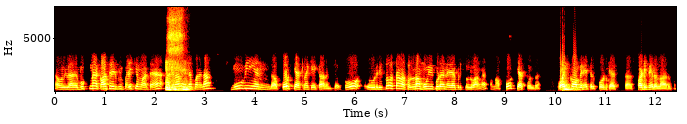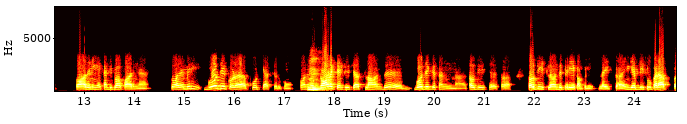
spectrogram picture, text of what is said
நம்மளுக்கு புக்னா கான்சன்ட்ரேட் பண்ணி படிக்க மாட்டேன். அதனால என்ன பண்ணேன்னா மூவி அண்ட் போட்காஸ்ட் எல்லாம் கேட்க ஆரம்பிச்சேன். ஸோ ஒரு ரிசோர்ஸா நான் சொல்லலாம் மூவி கூட நிறைய பேர் சொல்லுவாங்க. நான் போட்காஸ்ட் சொல்றேன். ஒய் காம்பினேட்டர் போட்காஸ்ட் ஸ்பாட்டிஃபைல எல்லாம் இருக்கும். ஸோ அது நீங்க கண்டிப்பா பாருங்க. ஸோ அதே மாதிரி கோஜெக்கோட போட்காஸ்ட் இருக்கும். ஸோ அந்த மாதிரி ப்ராடக்ட் என்டிசியாஸ்ட்லாம் வந்து Gojek is and south east south ஈஸ்ட்ல வந்து பெரிய கம்பெனி லைக் இங்க எப்படி சூப்பர் ஆப்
